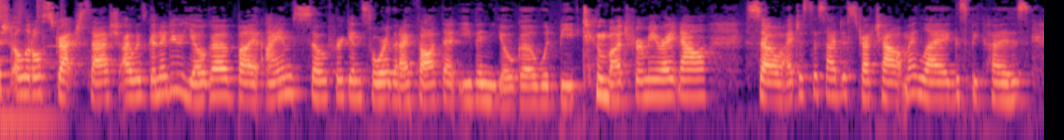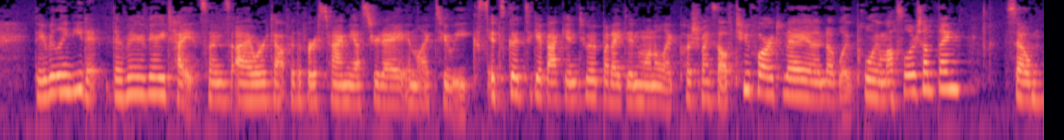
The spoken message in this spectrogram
Finished a little stretch sesh. I was gonna do yoga, but I am so freaking sore that I thought that even yoga would be too much for me right now. So I just decided to stretch out my legs because they really need it. They're very, very tight since I worked out for the first time yesterday in like two weeks. It's good to get back into it, but I didn't wanna like push myself too far today and end up like pulling a muscle or something. So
